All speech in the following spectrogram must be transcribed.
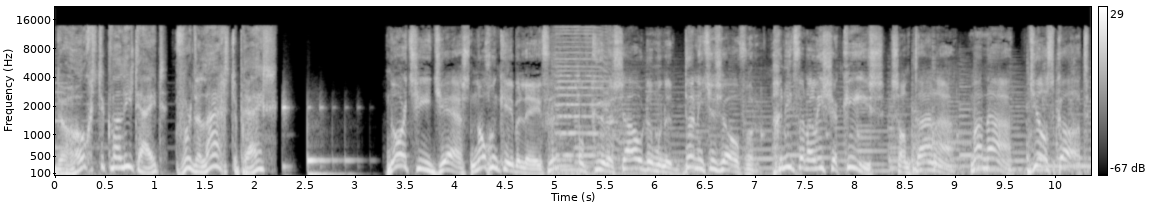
de hoogste kwaliteit voor de laagste prijs. Noordsea Jazz nog een keer beleven? Op Curaçao doen we het dunnetjes over. Geniet van Alicia Keys, Santana, Mana, Jill Scott,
